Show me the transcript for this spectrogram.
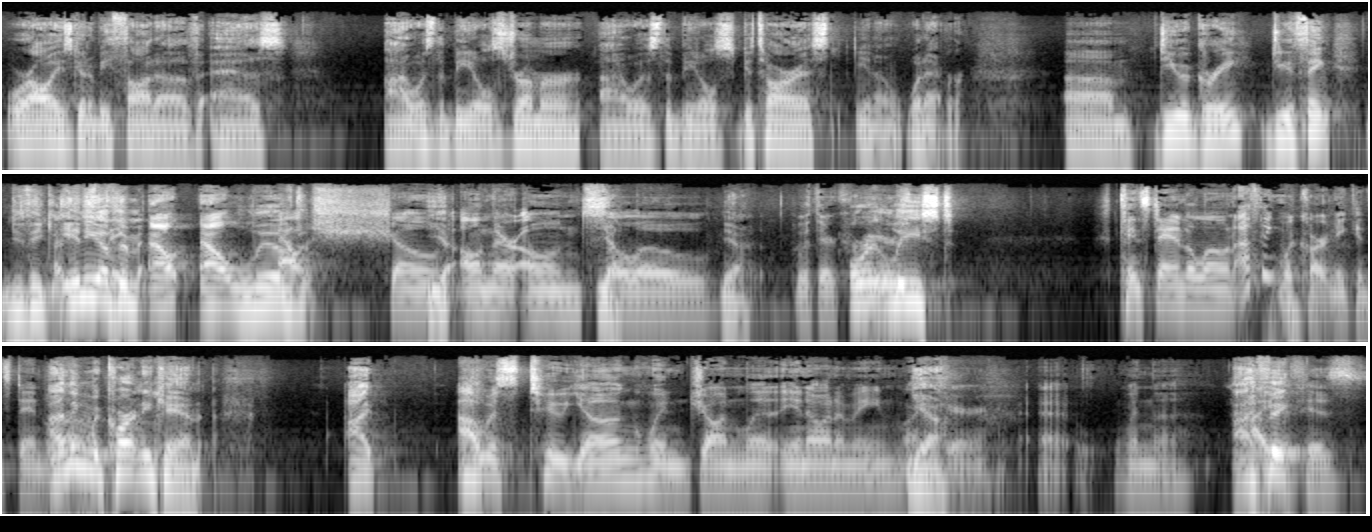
We're always going to be thought of as I was the Beatles drummer, I was the Beatles guitarist, you know, whatever. Um, do you agree? Do you think? Do you think any just of them out outlived, Outshone Yeah. on their own solo Yeah. with their or at least can stand alone. I think McCartney can stand I think McCartney can. I I was too young when John Lennon, you know what I mean? Like, Yeah. or, uh, when the I think- of his.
